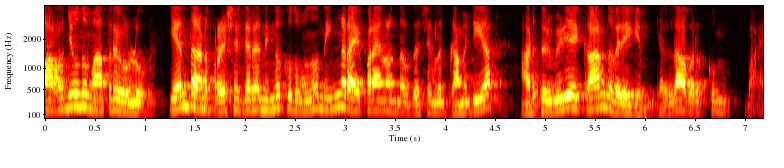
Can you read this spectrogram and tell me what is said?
പറഞ്ഞു എന്ന് മാത്രമേ ഉള്ളൂ. എന്താണ് പ്രേക്ഷകരെ നിങ്ങൾക്ക് തോന്നുന്നത്? നിങ്ങളുടെ അഭിപ്രായങ്ങളും നിർദ്ദേശങ്ങളും കമന്റ് ചെയ്യുക. അടുത്തൊരു വീഡിയോ കാണുന്നവരേക്കും എല്ലാവർക്കും ബൈ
